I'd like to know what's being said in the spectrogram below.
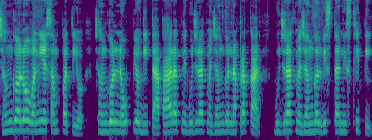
જંગલો, વન્ય સંપત્તિઓ, જંગલનો ઉપયોગિતા ભારત ને ગુજરાતમાં જંગલના પ્રકાર, ગુજરાતમાં જંગલ વિસ્તારની સ્થિતિ,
